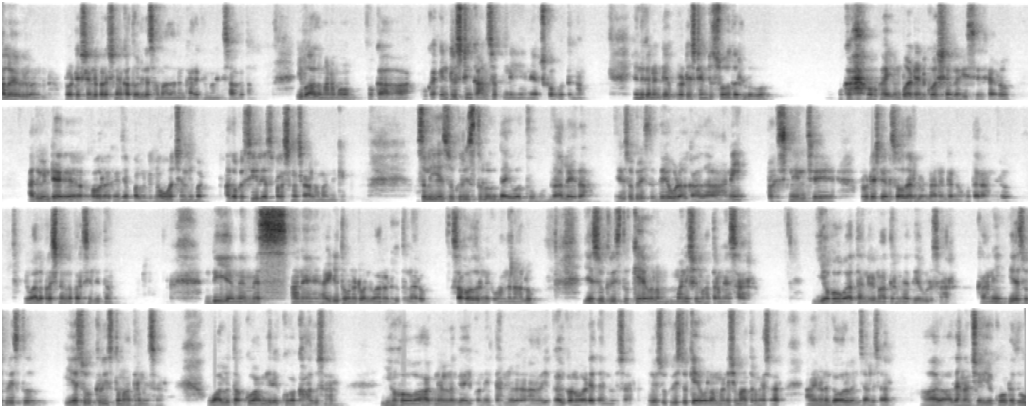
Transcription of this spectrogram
Hello everyone Protestant ప్రశ్న కథోలిక సమాధానం కార్యక్రమానికి స్వాగతం ఇవాళ మనము ఒక ఒక ఇంట్రెస్టింగ్ కాన్సెప్ట్ని నేర్చుకోబోతున్నాం. ఎందుకనంటే ప్రొటెస్టెంట్ సోదరులు ఒక ఒక ఇంపార్టెంట్ క్వశ్చన్ రైజ్ చేశారు. అది వింటే ఒక రకంగా చెప్పాలంటే నవ్వు వచ్చింది బట్ అదొక సీరియస్ ప్రశ్న చాలామందికి అసలు యేసుక్రీస్తులో దైవత్వం ఉందా లేదా? యేసుక్రీస్తు దేవుడా కాదా అని ప్రశ్నించే ప్రొటెస్టెంట్ సోదరులు ఉన్నారంటే నమ్ముతారా మీరు? ఇవాళ ప్రశ్నలను పరిశీలిద్దాం. డిఎన్ఎంఎస్ అనే ఐడితో ఉన్నటువంటి వారు అడుగుతున్నారు. సహోదరునికి వందనాలు. యేసుక్రీస్తు కేవలం మనిషి మాత్రమే సార్. యహోవా తండ్రి మాత్రమే దేవుడు సార్. కానీ యేసుక్రీస్తు యేసు క్రీస్తు మాత్రమే సార్. వాళ్ళు తక్కువ మీరు ఎక్కువ కాదు సార్. యహోవా ఆజ్ఞలను గైకొని ధన్యు గైకొని వాడే ధన్యుడు సార్. యేసుక్రీస్తు కేవలం మనిషి మాత్రమే సార్. ఆయనను గౌరవించాలి సార్. ఆరాధన చేయకూడదు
